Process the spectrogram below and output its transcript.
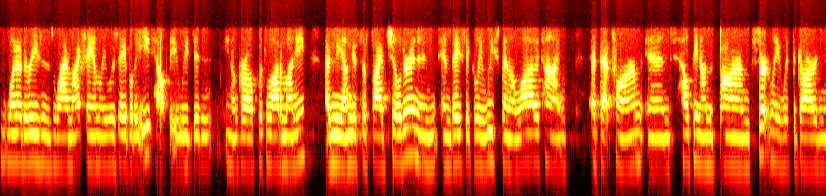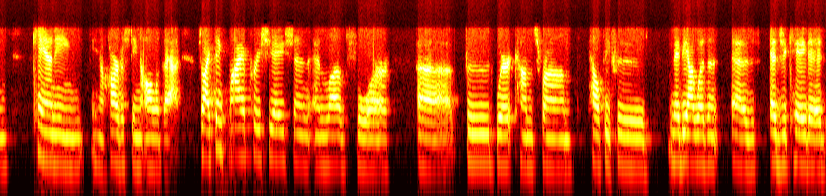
one of the reasons why my family was able to eat healthy. We didn't, you know, grow up with a lot of money. I'm the youngest of five children, and, and basically we spent a lot of time at that farm and helping on the farm, certainly with the garden, canning, you know, harvesting, all of that. So I think my appreciation and love for uh, food, where it comes from, healthy food. Maybe I wasn't as educated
